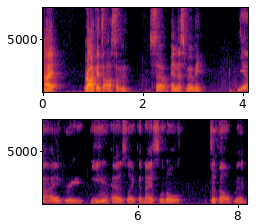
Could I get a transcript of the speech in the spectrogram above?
i rocket's awesome so in this movie Yeah, I agree. He has like a nice little development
